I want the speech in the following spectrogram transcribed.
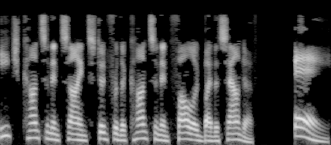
Each consonant sign stood for the consonant followed by the sound of a.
